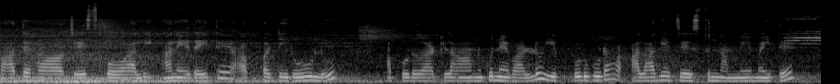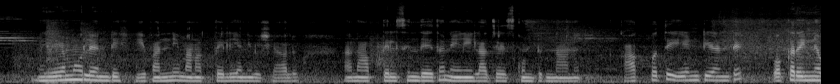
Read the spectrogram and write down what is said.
ఫాతిహ చేసుకోవాలి అనేదైతే అప్పటి రూలు. అప్పుడు అట్లా అనుకునేవాళ్ళు ఇప్పుడు కూడా అలాగే చేస్తున్నాం మేమైతే. ఏమోలేండి ఇవన్నీ మనకు తెలియని విషయాలు. నాకు తెలిసిందేదో నేను ఇలా చేసుకుంటున్నాను. కాకపోతే ఏంటి అంటే ఒకరిని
